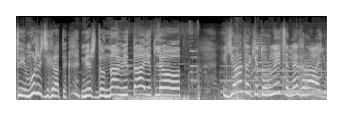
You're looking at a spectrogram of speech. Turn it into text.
Ти можеш зіграти між нами тає льот? Я такі дурниці не граю.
